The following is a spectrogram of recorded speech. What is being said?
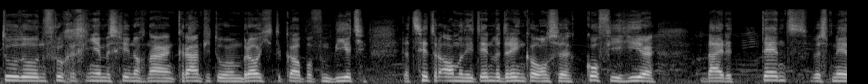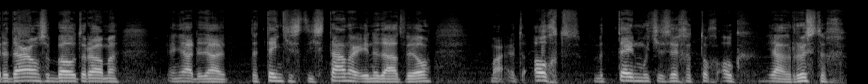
toedoen. Vroeger ging je misschien nog naar een kraampje toe om een broodje te kopen of een biertje. Dat zit er allemaal niet in. We drinken onze koffie hier bij de tent. We smeren daar onze boterhammen. En ja, de, de tentjes die staan er inderdaad wel. Maar het oogt meteen, moet je zeggen, toch ook ja, rustig.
